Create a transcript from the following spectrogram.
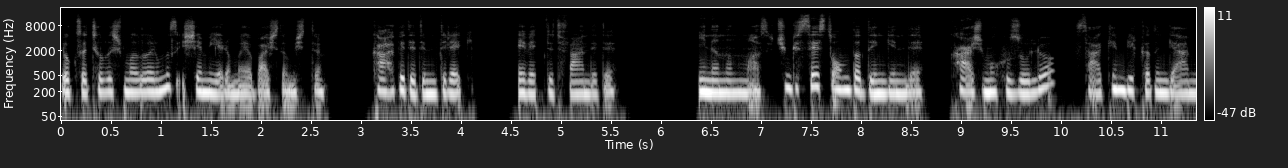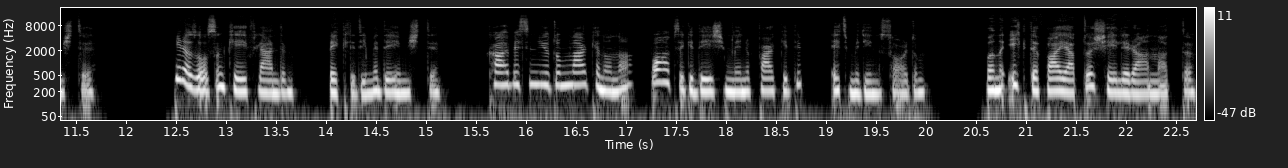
yoksa çalışmalarımız işe mi yaramaya başlamıştı? Kahve dedim direkt. Evet lütfen dedi. İnanılmaz çünkü ses tonu da dingindi. Karşıma huzurlu, sakin bir kadın gelmişti. Biraz olsun keyiflendim. Beklediğime değmişti. Kahvesini yudumlarken ona bu haftaki değişimlerini fark edip etmediğini sordum. Bana ilk defa yaptığı şeyleri anlattı.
